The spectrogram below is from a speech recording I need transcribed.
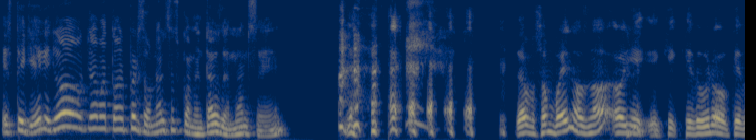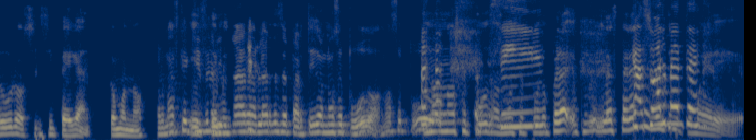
este llegue? Yo ya voy a tomar personal sus comentarios de Monse, ¿eh? Pues son buenos, ¿no? Oye, eh, qué, duro, qué duro, sí, sí pegan, ¿cómo no? Por más que quise este, evitar hablar de ese partido, no se pudo, no se pudo. No, no se pudo, no se pudo. Pero eh, pues, la esperanza casualmente,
